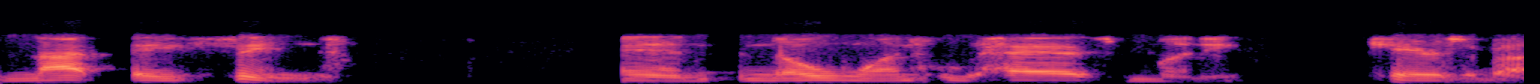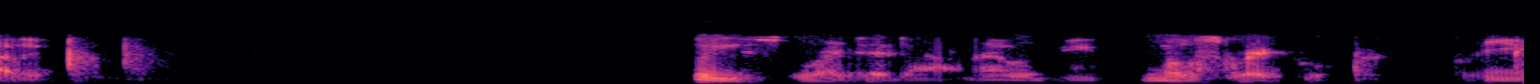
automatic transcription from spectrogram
not a thing and no one who has money cares about it. Please write that down. I would be most grateful for you.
